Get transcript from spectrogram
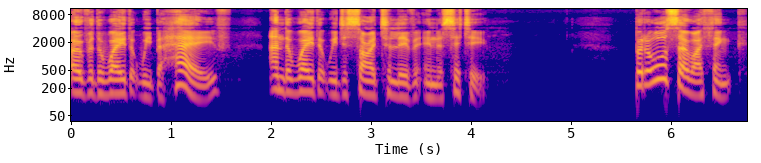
over the way that we behave and the way that we decide to live in a city. But also, I think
